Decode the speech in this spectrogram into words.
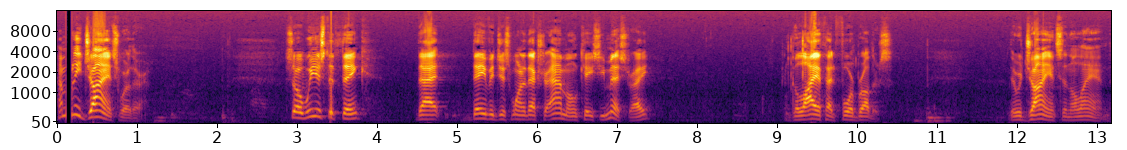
How many giants were there? So we used to think that David just wanted extra ammo in case he missed, right? Goliath had four brothers. There were giants in the land.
